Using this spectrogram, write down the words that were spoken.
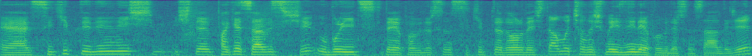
Ee, skip dediğin iş işte paket servis işi. Uber Eats de yapabilirsiniz. Skip de DoorDash'te ama çalışma izniyle yapabilirsiniz sadece.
